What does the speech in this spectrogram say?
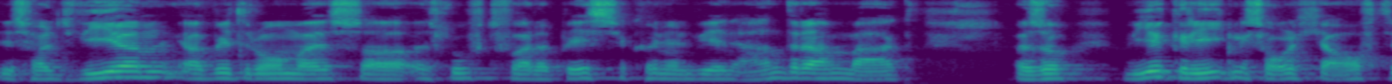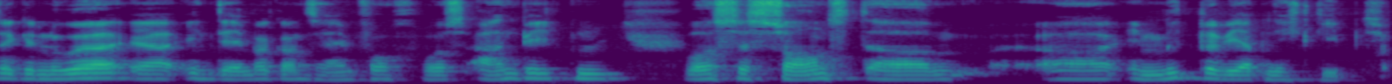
das halt wir äh, wiederum als, äh, als Luftfahrer besser können wie ein anderer am Markt. Also wir kriegen solche Aufträge nur, äh, indem wir ganz einfach was anbieten, was es sonst ähm, äh, im Mitbewerb nicht gibt.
